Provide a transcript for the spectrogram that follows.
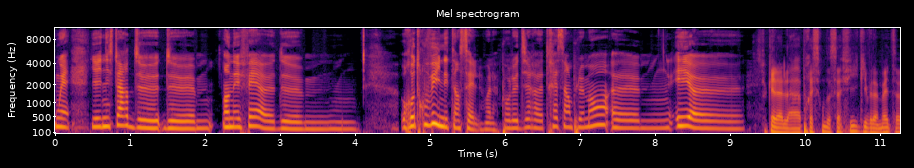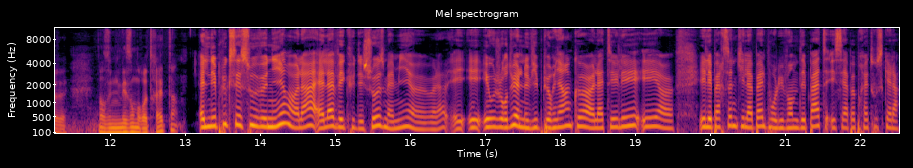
Ouais, il y a une histoire de, de en effet, euh, de retrouver une étincelle, voilà, pour le dire euh, très simplement. Euh, et euh... Surtout qu'elle a la pression de sa fille qui veut la mettre euh, dans une maison de retraite. Elle n'est plus que ses souvenirs, voilà. Elle a vécu des choses, mamie, voilà. Et, et, et aujourd'hui, elle ne vit plus rien que la télé et, et les personnes qui l'appellent pour lui vendre des pâtes, et c'est à peu près tout ce qu'elle a.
